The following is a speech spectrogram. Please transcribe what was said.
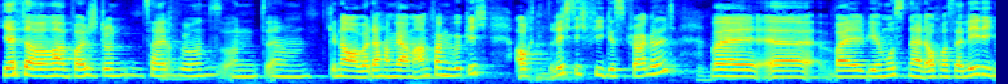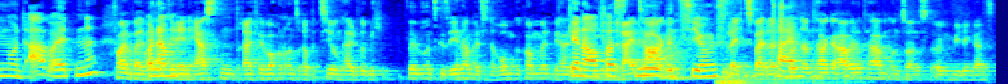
jetzt aber mal ein paar Stunden Zeit ja. für uns. Und ähm, genau, aber da haben wir am Anfang wirklich auch richtig viel gestruggelt, mhm. weil, äh, weil wir mussten halt auch was erledigen und arbeiten. Vor allem, weil wir halt in den ersten drei, vier Wochen unserer Beziehung halt wirklich, wenn wir uns gesehen haben, als ich nach Rom gekommen bin, wir halt genau, fast in drei Tagen vielleicht zwei, drei Stunden am Tag gearbeitet haben und sonst irgendwie den ganzen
